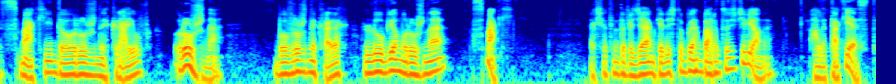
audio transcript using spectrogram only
smaki do różnych krajów różne, bo w różnych krajach lubią różne smaki. Jak się o tym dowiedziałem kiedyś, to byłem bardzo zdziwiony, ale tak jest.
